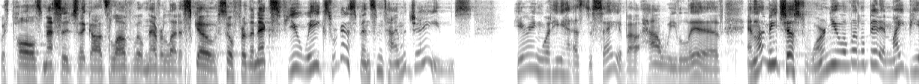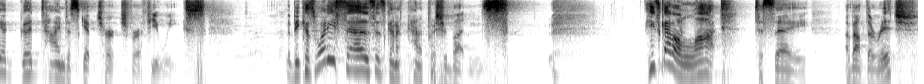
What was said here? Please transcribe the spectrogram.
With Paul's message that God's love will never let us go. So, for the next few weeks, we're going to spend some time with James, hearing what he has to say about how we live. And let me just warn you a little bit it might be a good time to skip church for a few weeks. Because what he says is going to kind of push your buttons. He's got a lot to say about the rich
